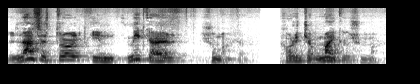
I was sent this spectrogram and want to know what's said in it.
Lance Stroll y Michael Schumacher. Mejor dicho, Michael Schumacher.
